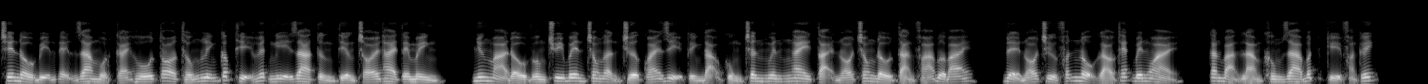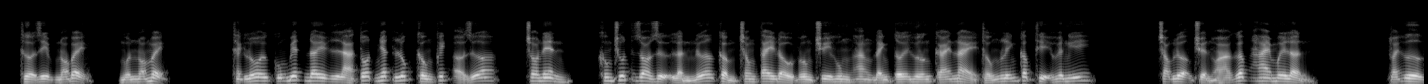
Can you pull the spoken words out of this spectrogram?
Trên đầu bị nện ra một cái hố to thống lĩnh cấp thị huyết nghị ra từng tiếng chói hai tê mình, nhưng mà đầu vương truy bên trong ẩn chứa quái dị kình đạo cùng chân nguyên ngay tại nó trong đầu tàn phá bừa bãi, để nó trừ phẫn nộ gào thét bên ngoài, căn bản làm không ra bất kỳ phản kích. Thừa dịp nó bệnh, muốn nó mệnh. Thạch lôi cũng biết đây là tốt nhất lúc công kích ở giữa, cho nên, không chút do dự lần nữa cầm trong tay đầu vương truy hung hăng đánh tới hướng cái này thống lĩnh cấp thị huyên nghĩ. Trọng lượng chuyển hóa gấp 20 lần. Thoái hư.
